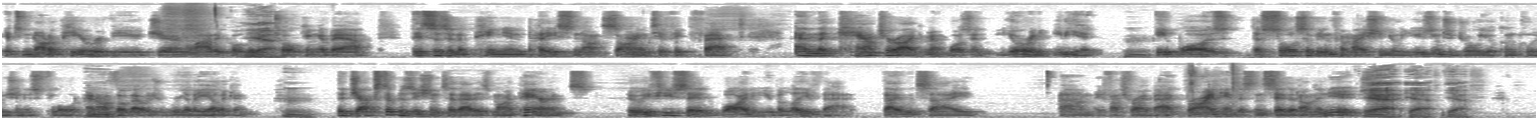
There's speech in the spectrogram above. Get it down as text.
It's not a peer reviewed journal article that yeah. you're talking about this is an opinion piece, not scientific fact. And the counter argument wasn't, you're an idiot. Mm. It was, the source of information you're using to draw your conclusion is flawed. And I hmm. thought that was really elegant. Mm. The juxtaposition to that is my parents, who, if you said, why do you believe that? They would say, um, if I throw back, Brian Henderson said it on the news. Yeah, yeah, yeah.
